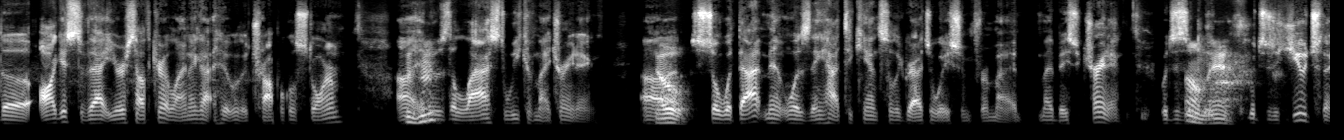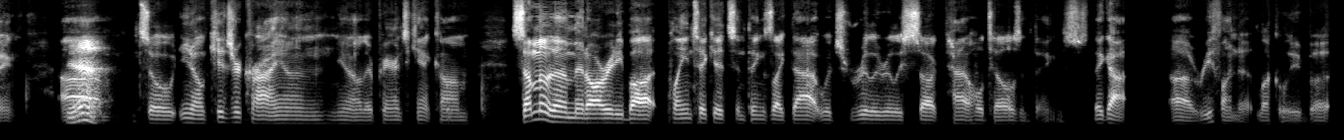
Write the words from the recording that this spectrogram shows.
the August of that year, South Carolina got hit with a tropical storm, uh, and it Mm-hmm. was the last week of my training. Uh, Oh, so what that meant was they had to cancel the graduation for my my basic training, which is a oh big, man. which is a huge thing. Yeah. Um, so you know, kids are crying. You know, their parents can't come. Some of them had already bought plane tickets and things like that, which really really sucked. Had hotels and things. They got uh, refunded, luckily, but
